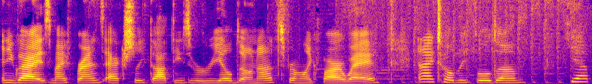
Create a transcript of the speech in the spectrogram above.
And you guys, my friends actually thought these were real donuts from like far away. And I totally fooled them. Yep.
